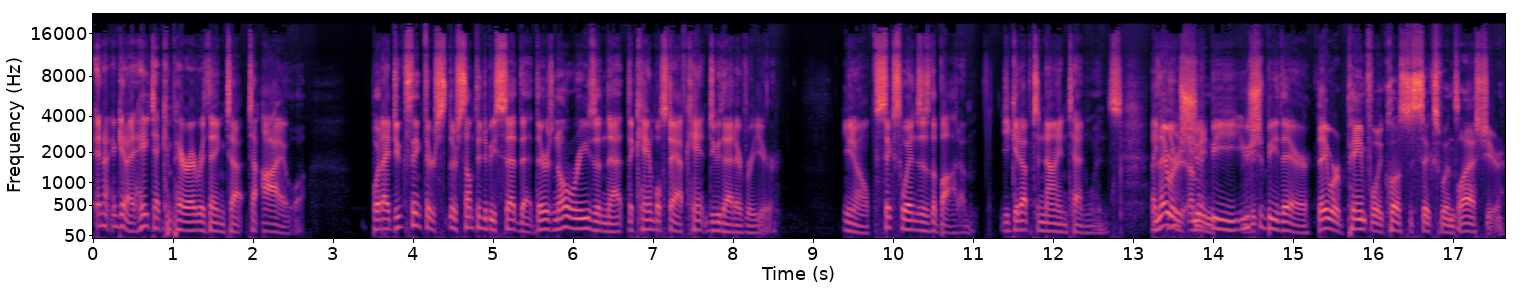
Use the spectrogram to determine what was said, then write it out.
and again, I hate to compare everything to to Iowa. But I do think there's there's something to be said that there's no reason that the Campbell staff can't do that every year. You know, six wins is the bottom. You get up to nine, ten wins. Like And they were- I should mean, be you should be there. They were painfully close to six wins last year,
